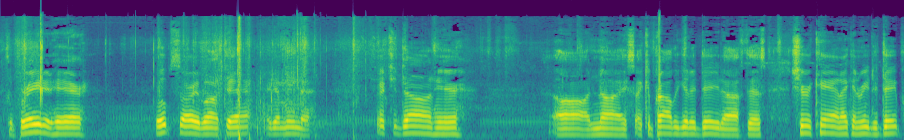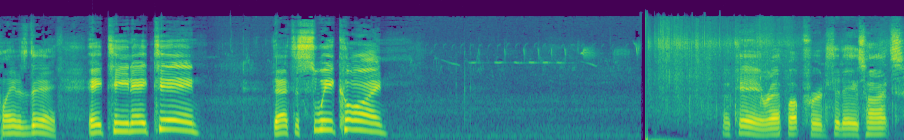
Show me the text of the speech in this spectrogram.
It's a braided hair. Oops, sorry about that. I didn't mean to set you down here. Oh, nice. I could probably get a date off this. Sure can. I can read the date plain as day. 1818. That's a sweet coin. Okay, wrap up for today's hunts.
